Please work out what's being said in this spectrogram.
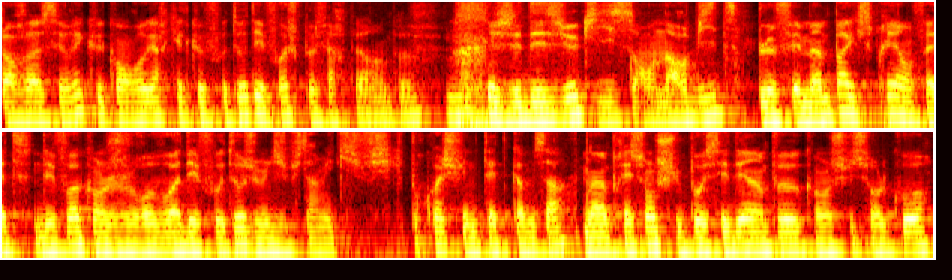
Alors euh, c'est vrai que quand on regarde quelques photos, des fois je peux faire peur un peu. J'ai des yeux qui sont en orbite. Je le fais même pas exprès en fait. Des fois quand je revois des photos, je me dis putain mais pourquoi je fais une tête comme ça? On a l'impression que je suis possédé un peu quand je suis sur le court.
